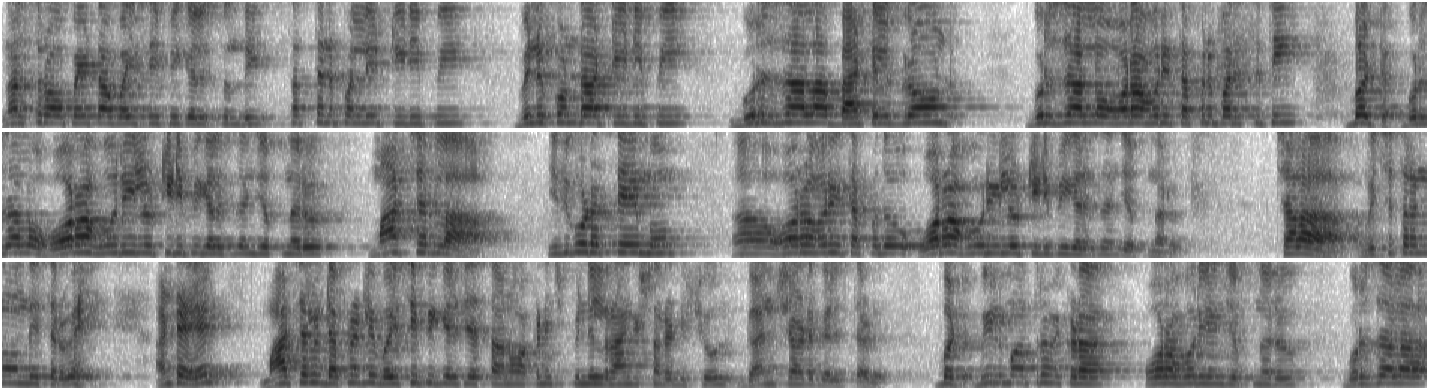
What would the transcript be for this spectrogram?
నరసరావుపేట వైసీపీ గెలుస్తుంది. Sattenapalli TDP Vinukonda TDP Gurazala battle ground. గురజాల్లో హోరాహోరీ తప్పని పరిస్థితి. బట్ గురజాల్లో హోరాహోరీలో టీడీపీ గెలుస్తుందని చెప్తున్నారు మాచర్ల. ఇది కూడా సేమ్. హోరాహోరీ తప్పదు. హోరాహోరీలో టీడీపీ గెలుస్తుందని చెప్తున్నారు. చాలా విచిత్రంగా ఉంది సర్వే. అంటే మాచర్ల డెఫినెట్లీ వైసీపీ గెలిచేస్తాను. అక్కడి నుంచి Pinnelli Ramakrishna Reddy show gun shot గెలుస్తాడు. బట్ వీళ్ళు మాత్రం ఇక్కడ ఓరాహోరీ అని చెప్తున్నారు. గురజాల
